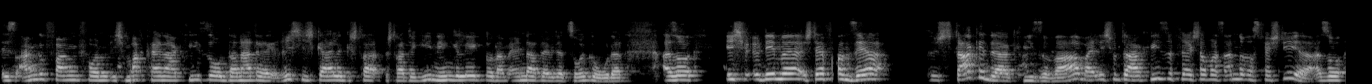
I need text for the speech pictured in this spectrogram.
ist angefangen von, ich mache keine Akquise und dann hat er richtig geile Strategien hingelegt und am Ende hat er wieder zurückgerudert. Also ich nehme Stefan sehr stark in der Akquise war, weil ich unter Akquise vielleicht auch was anderes verstehe. Also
